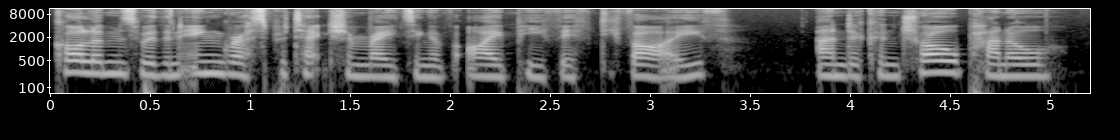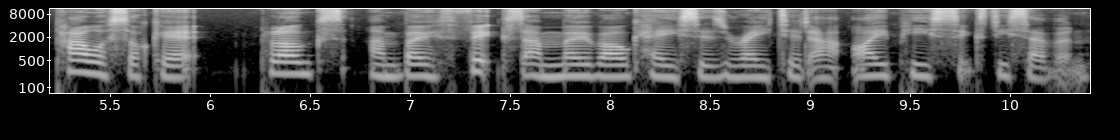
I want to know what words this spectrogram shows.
columns with an ingress protection rating of IP55, and a control panel, power socket, plugs, and both fixed and mobile cases rated at IP67.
